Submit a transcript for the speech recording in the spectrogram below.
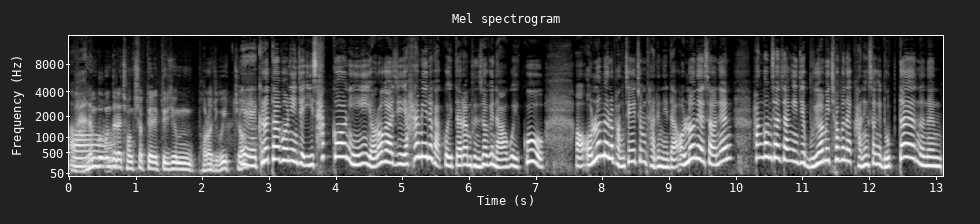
많은 어. 부분들의 정치적 대립들이 지금 벌어지고 있죠. 예, 그렇다 보니 이제 이 사건이 여러 가지 함의를 갖고 있다라는 분석이 나오고 있고 어, 언론별로 방증이 좀 다릅니다. 언론에서는 한 검사장이 이제 무혐의 처분할 가능성이 높다는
